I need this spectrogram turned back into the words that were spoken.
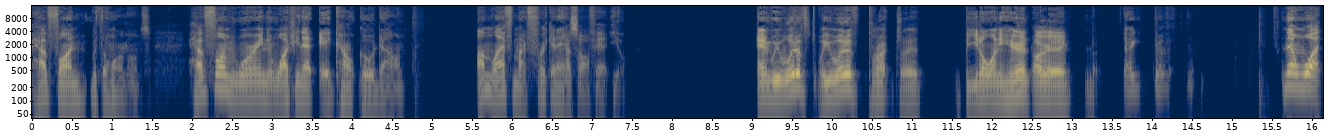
have fun with the hormones. Have fun worrying and watching that egg count go down. I'm laughing my freaking ass off at you. And we would have, we would have, but you don't want to hear it? Okay. And then what?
